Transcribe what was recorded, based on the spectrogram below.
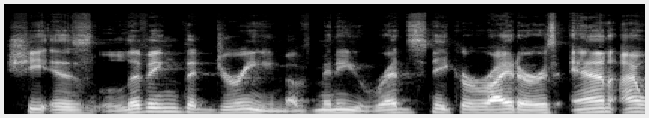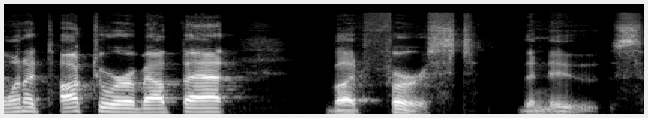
She is living the dream of many red sneaker writers, and I want to talk to her about that. But first, the news.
